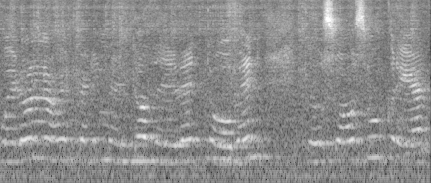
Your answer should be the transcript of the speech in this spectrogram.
fueron los experimentos de Beethoven que usó su creatividad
